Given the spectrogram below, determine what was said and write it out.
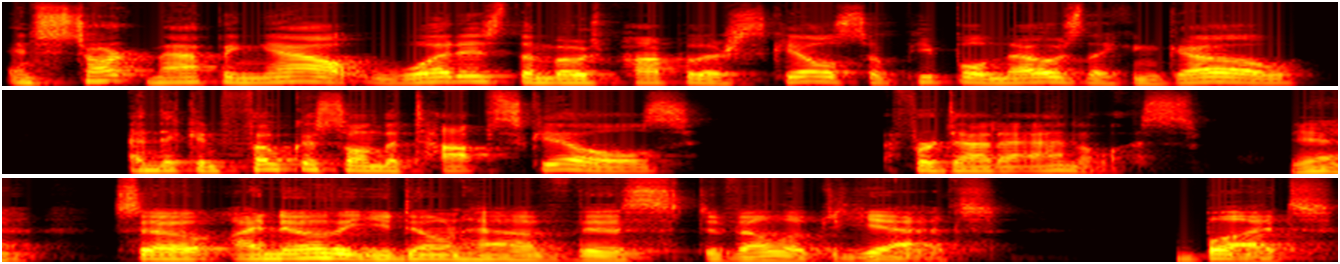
and start mapping out what is the most popular skill so people knows they can go and they can focus on the top skills for data analysts. Yeah. So I know that you don't have this developed yet, but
